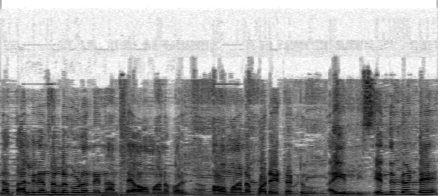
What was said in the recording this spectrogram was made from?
నా తల్లిదండ్రులను కూడా నేను అంతే అవమానపడ అవమానపడేటట్టు అయింది. ఎందుకంటే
